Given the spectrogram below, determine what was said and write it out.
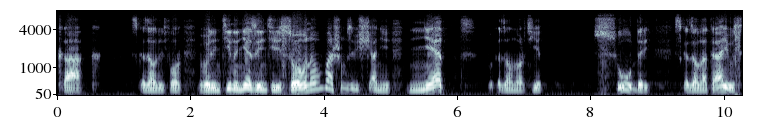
«Как?» — сказал Вильфор. «Валентина не заинтересована в вашем завещании?» «Нет!» — показал Нуартье. «Сударь!» — сказал нотариус,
